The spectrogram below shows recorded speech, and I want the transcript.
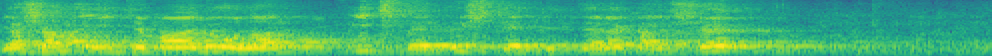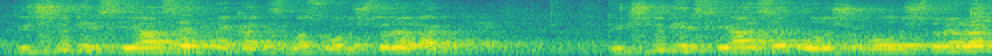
yaşama ihtimali olan iç ve dış tehditlere karşı güçlü bir siyaset mekanizması oluşturarak, güçlü bir siyaset oluşumu oluşturarak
